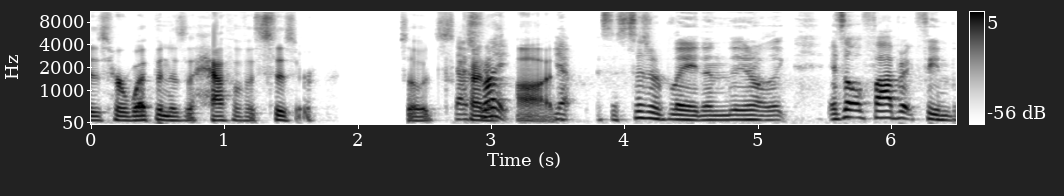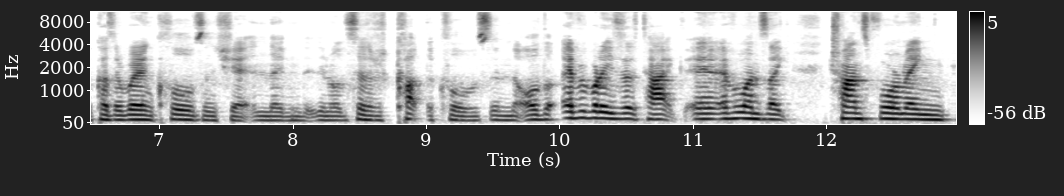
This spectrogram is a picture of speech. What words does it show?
is her weapon is a half of a scissor so it's kind right. of odd Yep, it's a scissor blade, and you know, like it's all fabric themed because they're wearing clothes and shit, and then you know the scissors cut the clothes, and all the everybody's attack, everyone's like transforming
